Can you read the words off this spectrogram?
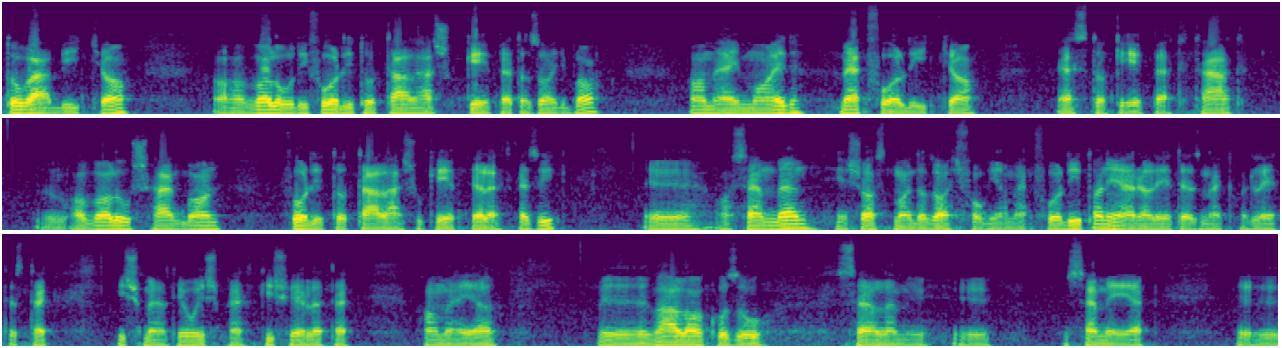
továbbítja a valódi fordított állású képet az agyba, amely majd megfordítja ezt a képet. Tehát a valóságban fordított állású kép keletkezik a szemben, és azt majd az agy fogja megfordítani. Erre léteznek, vagy léteztek ismert, jó ismert kísérletek amelyel ö, vállalkozó szellemű ö, személyek ö,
